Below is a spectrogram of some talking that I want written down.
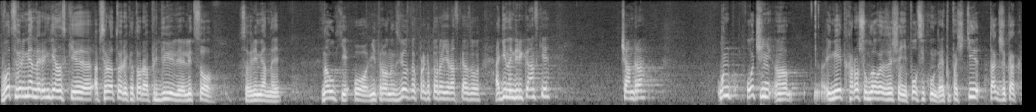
Вот современные рентгеновские обсерватории, которые определили лицо современной науки о нейтронных звездах, про которые я рассказываю. Один американский, Чандра, он очень э, имеет хорошее угловое разрешение, полсекунды. Это почти так же, как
